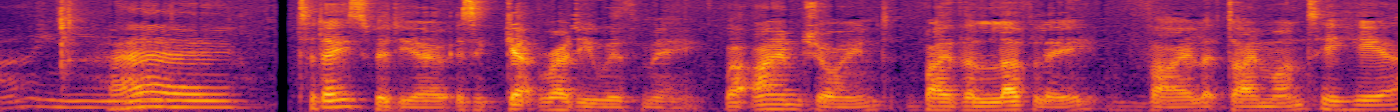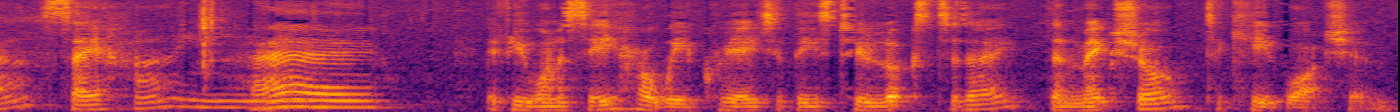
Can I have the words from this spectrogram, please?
Hi. Hey. Today's video is a get ready with me, where I am joined by the lovely Violet Diamonte here. Say hi. Hey. If you want to see how we created these two looks today, then make sure to keep watching.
